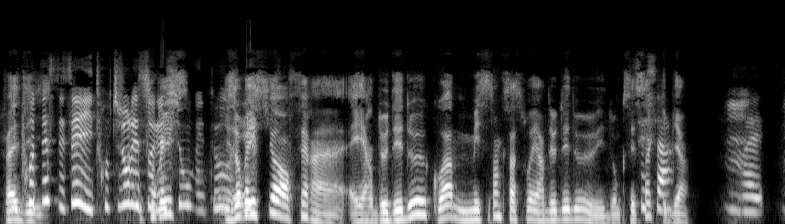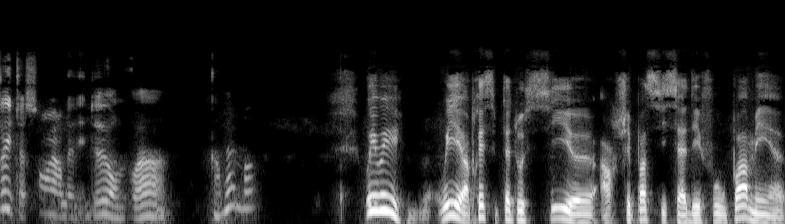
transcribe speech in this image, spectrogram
Enfin, Ils protestent, tu sais, ils trouvent toujours les solutions et tout. Ils ont réussi à en faire un R2D2 quoi, mais sans que ça soit R2D2 et donc c'est ça, qui est bien. Hmm. Ouais. Oui, de toute façon, R2D2, on le voit quand même. Hein. Oui oui oui. Après c'est peut-être aussi, euh... alors je sais pas si c'est à défaut ou pas, mais euh...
